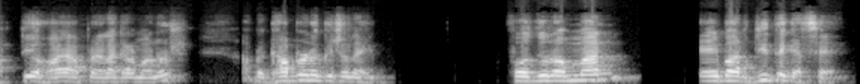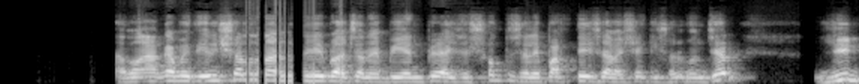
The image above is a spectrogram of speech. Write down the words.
আত্মীয় হয়, আপনার এলাকার মানুষ, আপনার ঘাবড়ানোর কিছু নাই। ফজলুর রহমান এইবার জিতে গেছে। এবং আগামী ইনশাল্লাহ নির্বাচনে বিএনপির একজন শক্তিশালী প্রার্থী হিসাবে সে কিশোরগঞ্জের লিড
